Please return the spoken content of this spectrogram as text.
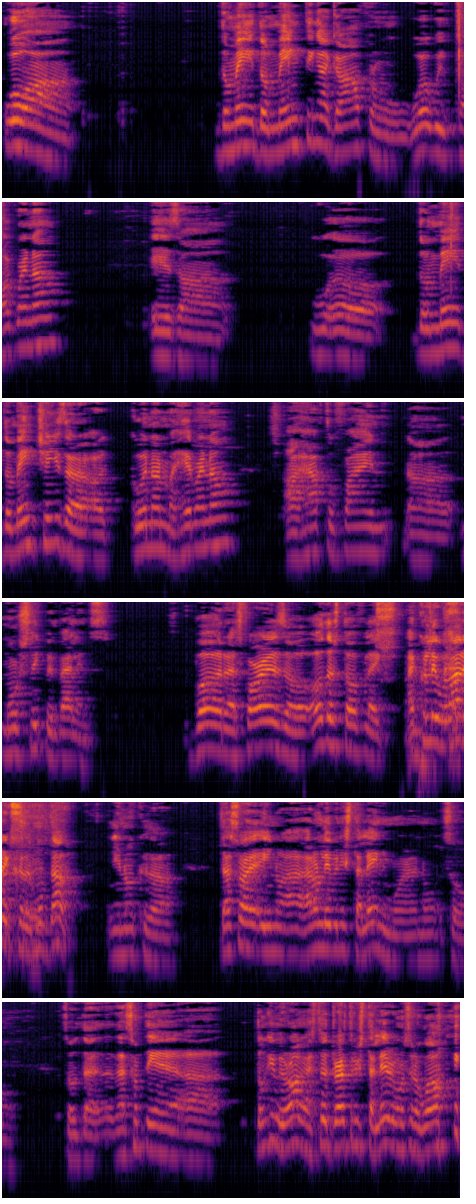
Well, uh, the main the main thing I got from what we've talked right now is uh, uh the main the main changes that are, are going on in my head right now. I have to find uh more sleep and balance. But as far as uh, other stuff, like I could live without it because I moved out. You know, because uh, that's why you know I, I don't live in East LA anymore. I know, so so that that's something. Uh, don't get me wrong, I still drive through East LA every once in a while.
